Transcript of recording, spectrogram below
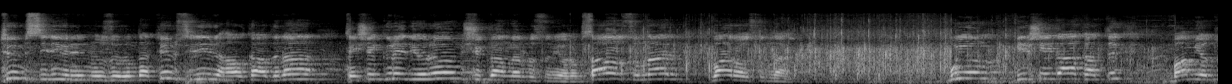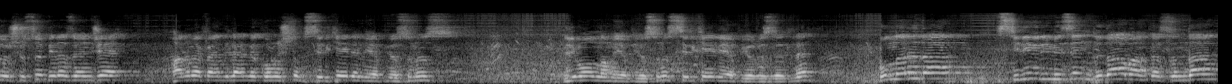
tüm Silivri'nin huzurunda, tüm Silivri halkı adına teşekkür ediyorum, şükranlarımı sunuyorum. Sağ olsunlar, var olsunlar. Bu yıl bir şey daha kattık. Bamya turşusu biraz önce hanımefendilerle konuştum. Sirkeyle mi yapıyorsunuz? Limonla mı yapıyorsunuz? Sirkeyle yapıyoruz dediler. Bunları da Silivri'mizin Gıda Bankası'nda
